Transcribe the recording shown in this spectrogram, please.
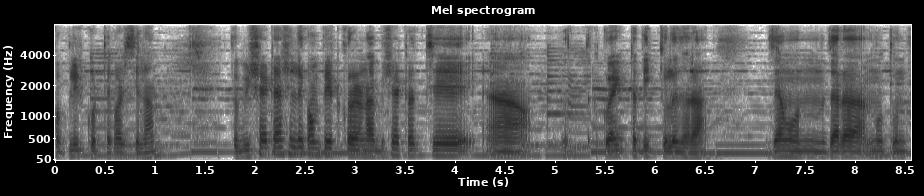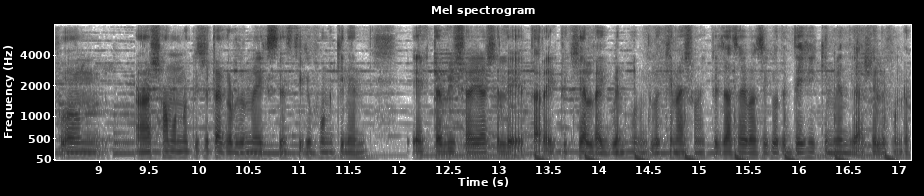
কমপ্লিট করতে পারছিলাম। তো বিষয়টা আসলে কমপ্লিট করে না, বিষয়টা হচ্ছে কয়েকটা দিক তুলে ধরা। যেমন যারা নতুন ফোন সামান্য কিছু টাকার জন্য এক্সচেঞ্জ থেকে ফোন কিনেন। একটা বিষয় আসলে তারা একটু খেয়াল রাখবেন ফোনগুলো কেনার সময় একটু যাচাই বাছাই করে দেখে কিনবেন যে আসলে ফোনটা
